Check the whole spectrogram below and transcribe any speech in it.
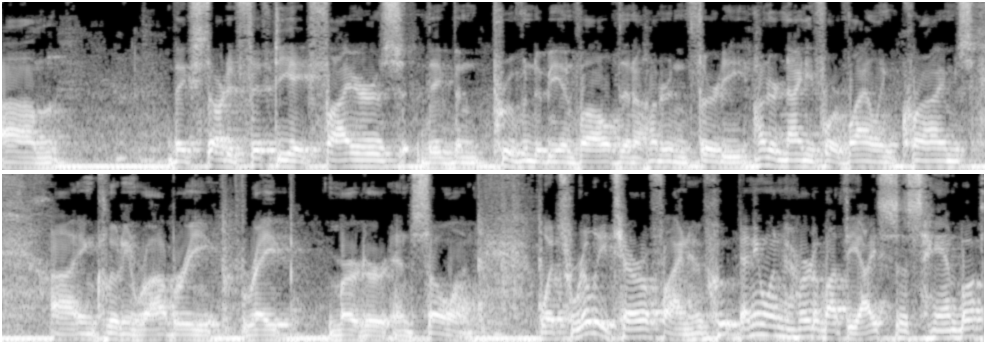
Um, They've started 58 fires. They've been proven to be involved in 130, 194 violent crimes, uh, including robbery, rape, murder, and so on. What's really terrifying, have who, anyone heard about the ISIS handbook?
